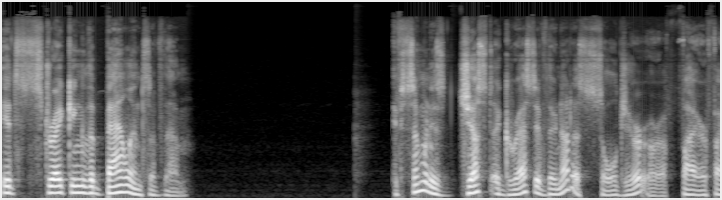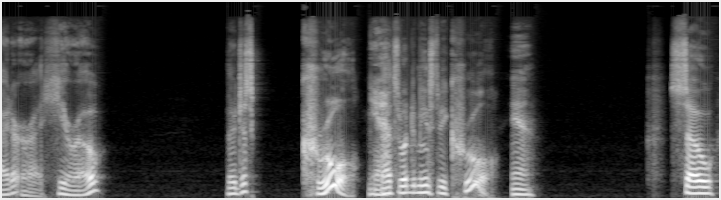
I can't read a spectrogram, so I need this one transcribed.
it's striking the balance of them. If someone is just aggressive, they're not a soldier or a firefighter or a hero. They're just cruel. Yeah. That's what it means to be cruel. Yeah. So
